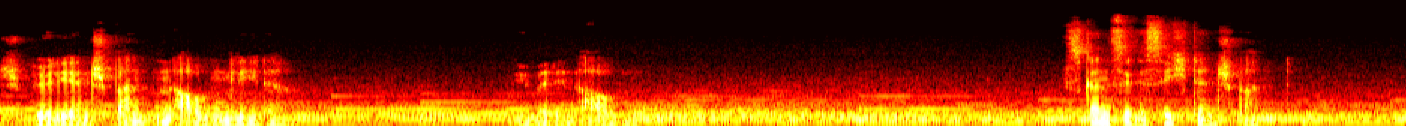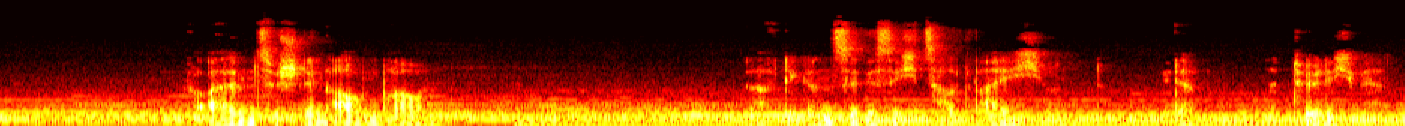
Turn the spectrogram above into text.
Spür die entspannten Augenlider über den Augen. Das ganze Gesicht entspannt, vor allem zwischen den Augenbrauen darf die ganze Gesichtshaut weich und wieder natürlich werden.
